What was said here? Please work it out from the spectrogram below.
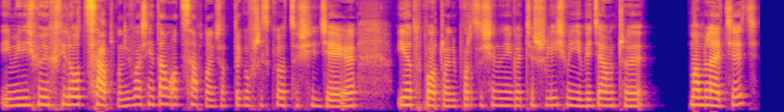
i mieliśmy chwilę odsapnąć, właśnie tam odsapnąć od tego wszystkiego, co się dzieje i odpocząć. Bardzo się na niego cieszyliśmy. Nie wiedziałam, czy mam lecieć.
